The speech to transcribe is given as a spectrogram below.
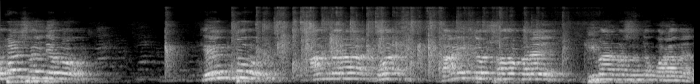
অবশ্যই দেব, কিন্তু আপনারা দায়িত্ব সহকারে বিমান বসন্ত করাবেন।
